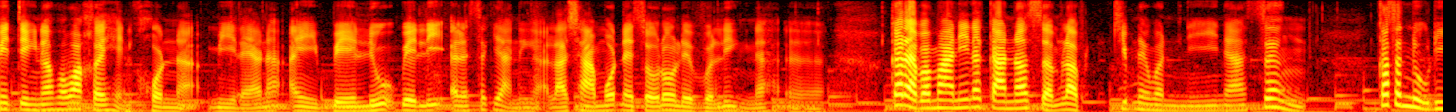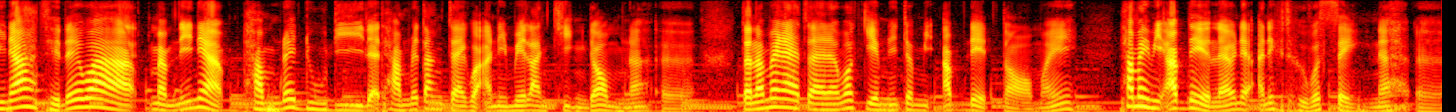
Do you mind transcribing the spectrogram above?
มีจริงนะเพราะว่าเคยเห็นคนอะมีแล้วนะไอเบลิเบลิอะไรสักอย่างหนึ่งอะราชามดในโซโล่เลเวลลิ่งนะเออก็แต่ประมาณนี้ล้วกันเนาะสำหรับคลิปในวันนี้นะ ซึ่ง ก็สนุกดีนะ ถือได้ว่าแบบนี้เนี่ยทำได้ดูดีและทำได้ตั้งใจกว่าอนิเมะรันคิงดอมนะเออแต่เราไม่แน่ใจนะว่าเกมนี้จะมีอัปเดตต่อไหม ถ้าไม่มีอัปเดตแล้วเนี่ย อันนี้ถือว่าเซ็งนะเออ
